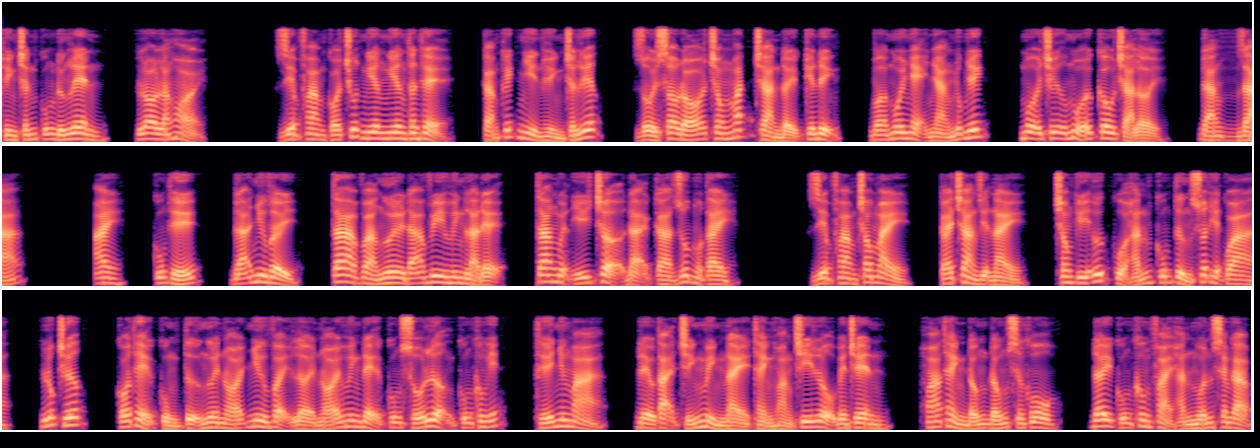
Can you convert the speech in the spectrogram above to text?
Hình trấn cũng đứng lên, lo lắng hỏi. Diệp phàm có chút nghiêng nghiêng thân thể, cảm kích nhìn hình trấn liếc rồi sau đó trong mắt tràn đầy kiên định, bờ môi nhẹ nhàng nhúc ních mỗi chữ mỗi câu trả lời, đáng giá. Ai, cũng thế, đã như vậy, ta và ngươi đã vi huynh là đệ, ta nguyện ý trợ đại ca giúp một tay. Diệp phàm trong mày, cái tràng diện này, trong ký ức của hắn cũng từng xuất hiện qua, lúc trước, có thể cùng tự ngươi nói như vậy lời nói huynh đệ cũng số lượng cũng không ít, thế nhưng mà, đều tại chính mình này thành hoàng chi lộ bên trên, hóa thành đống đống xương khô, đây cũng không phải hắn muốn xem gặp.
